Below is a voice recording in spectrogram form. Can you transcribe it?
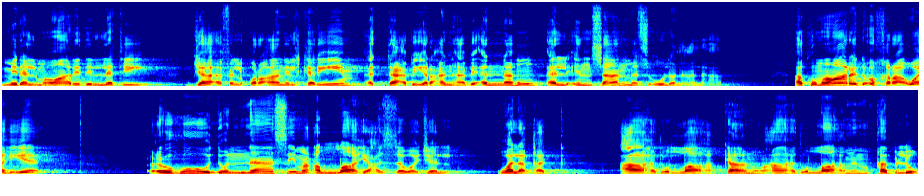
من الموارد التي جاء في القرآن الكريم التعبير عنها بأنه الإنسان مسؤول عنها. اكو موارد أخرى وهي عهود الناس مع الله عز وجل. ولقد عاهدوا الله كانوا عاهدوا الله من قبل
